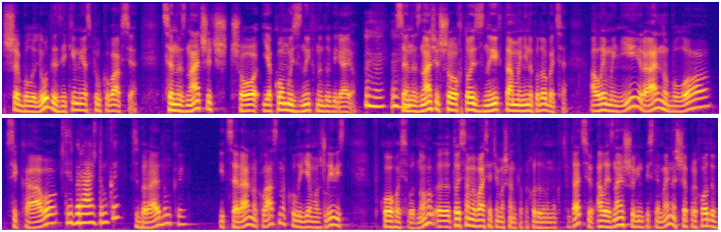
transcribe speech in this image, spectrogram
Ще були люди, з якими я спілкувався. Це не значить, що якомусь з них не довіряю. Угу, Це не значить, що хтось з них там мені не подобається. Але мені реально було цікаво, Ти збираєш думки? збираю думки. І це реально класно, коли є можливість когось в одного. Е, Той самий Вася Тимошенко приходив до мене на консультацію, але я знаю, що він після мене ще приходив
